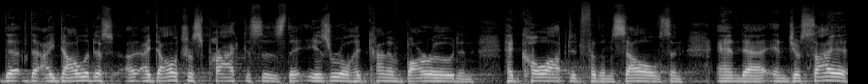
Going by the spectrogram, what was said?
the, the idolatrous, uh, idolatrous practices that Israel had kind of borrowed and had co opted for themselves. And, and, uh, and Josiah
